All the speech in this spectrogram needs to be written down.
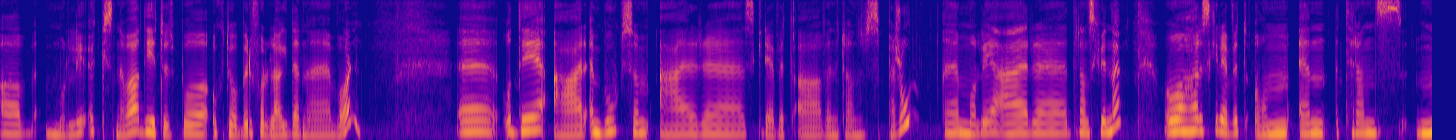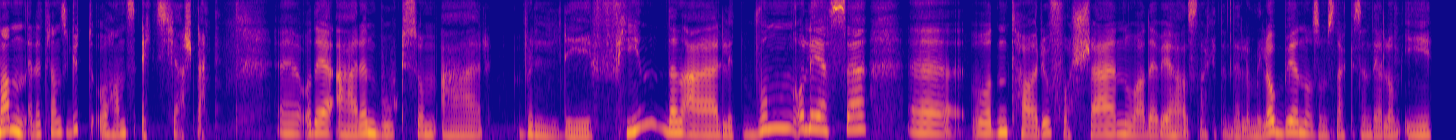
av Molly Øksneva. Gitt ut på Oktober forlag denne våren. Eh, og det er en bok som er eh, skrevet av en transperson. Eh, Molly er transkvinne og har skrevet om en transmann, eller transgutt, og hans ekskjæreste. Og det er en bok som er veldig fin. Den er litt vond å lese, og den tar jo for seg noe av det vi har snakket en del om i lobbyen, og som snakkes en del om i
